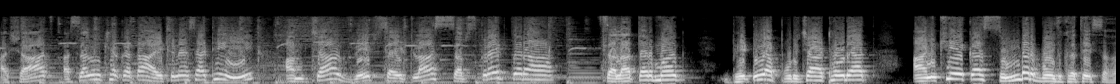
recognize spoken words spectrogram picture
अशाच असंख्य कथा ऐकण्यासाठी आमच्या वेबसाईटला सबस्क्राईब करा. चला तर मग भेटूया पुढच्या आठवड्यात आणखी एका सुंदर बोधकथेसह.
